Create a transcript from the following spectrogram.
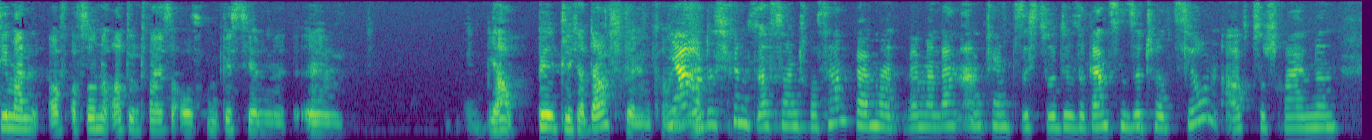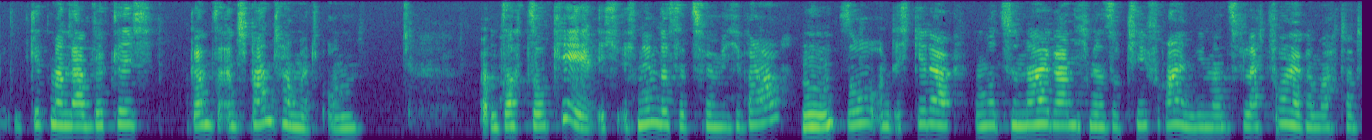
die man auf, auf so eine Art und Weise auch ein bisschen äh, ja, bildlicher darstellen kann. Ja, ne? und ich finde das so interessant, weil man, wenn man dann anfängt, sich so diese ganzen Situationen aufzuschreiben, dann geht man da wirklich ganz entspannter mit um. Und sagt so, okay, ich, ich nehme das jetzt für mich wahr, Mhm. so, und ich gehe da emotional gar nicht mehr so tief rein, wie man es vielleicht vorher gemacht hat,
